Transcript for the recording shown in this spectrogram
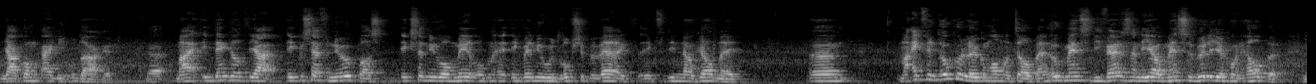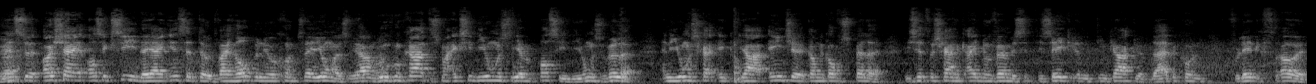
ja, kwam ik eigenlijk niet opdagen. Ja. Maar ik denk dat, ja, ik besef het nu ook pas. Ik zet nu wel meer op, ik weet nu hoe dropshippen werkt. Ik verdien er nou geld mee. Ehm, maar ik vind het ook wel leuk om anderen te helpen. En ook mensen die verder zijn dan jou. Mensen willen je gewoon helpen. Ja. Mensen, als, jij, als ik zie dat jij inzet doet, wij helpen nu ook gewoon twee jongens. Ja. We doen gewoon gratis. Maar ik zie die jongens die hebben passie. Die jongens willen. En die jongens, ga ik, ja, eentje kan ik al voorspellen. Die zit waarschijnlijk eind november, zit die zeker in de 10k club. Daar heb ik gewoon volledig vertrouwen in.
